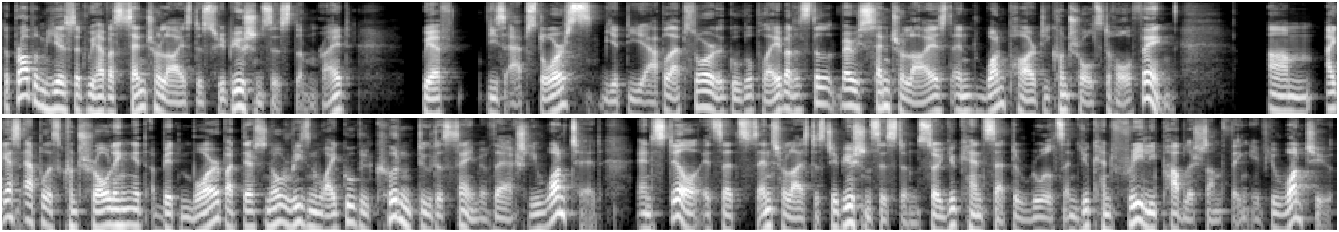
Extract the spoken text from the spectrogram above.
The problem here is that we have a centralized distribution system, right? We have these app stores, be it the Apple App Store or the Google Play, but it's still very centralized and one party controls the whole thing. Um, I guess Apple is controlling it a bit more, but there's no reason why Google couldn't do the same if they actually wanted. And still, it's a centralized distribution system, so you can set the rules and you can freely publish something if you want to.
